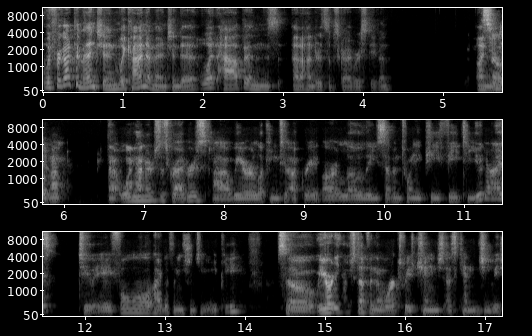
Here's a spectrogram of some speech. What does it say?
we forgot to mention, we kind of mentioned it. What happens at 100 subscribers, Stephen? On so YouTube? At, at 100 subscribers, uh, we are looking to upgrade our lowly 720p feed to you guys to a full high definition 1080p. So we already have stuff in the works. We've changed, as Ken mentioned, we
